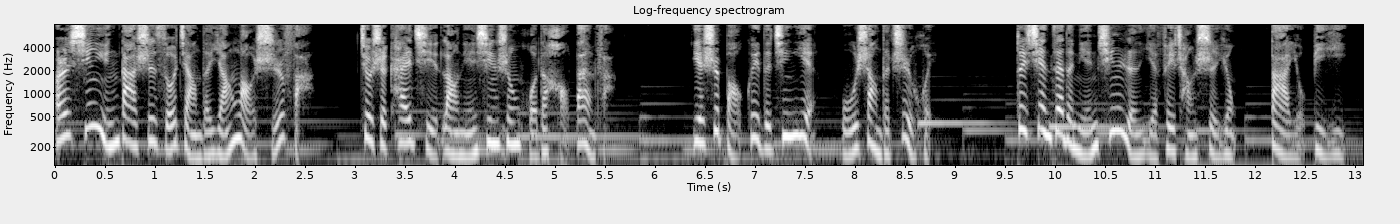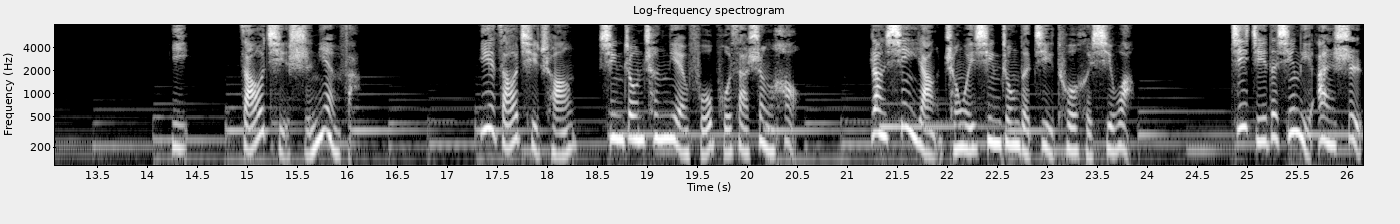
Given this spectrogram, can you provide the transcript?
而星云大师所讲的养老十法，就是开启老年新生活的好办法，也是宝贵的经验，无上的智慧。对现在的年轻人也非常适用，大有裨益。一，早起十念法。一早起床，心中称念佛菩萨圣号，让信仰成为心中的寄托和希望。积极的心理暗示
